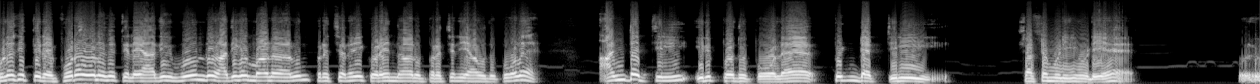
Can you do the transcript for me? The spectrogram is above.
உலகத்திலே புற உலகத்திலே அதிக மூன்று அதிகமானாலும் பிரச்சனை குறைந்தாலும் பிரச்சனையாவது போல அண்டத்தில் இருப்பது போல பிண்டத்தில். சட்டமணியுடைய ஒரு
